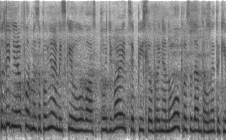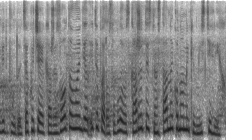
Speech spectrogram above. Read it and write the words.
Потрібні реформи запевняє міський голова. Сподівається, після обрання нового президента вони таки відбудуться. Хоча, як каже Золтан Ланділ, і тепер особливо скаржитись на стан економіки в місті гріх.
